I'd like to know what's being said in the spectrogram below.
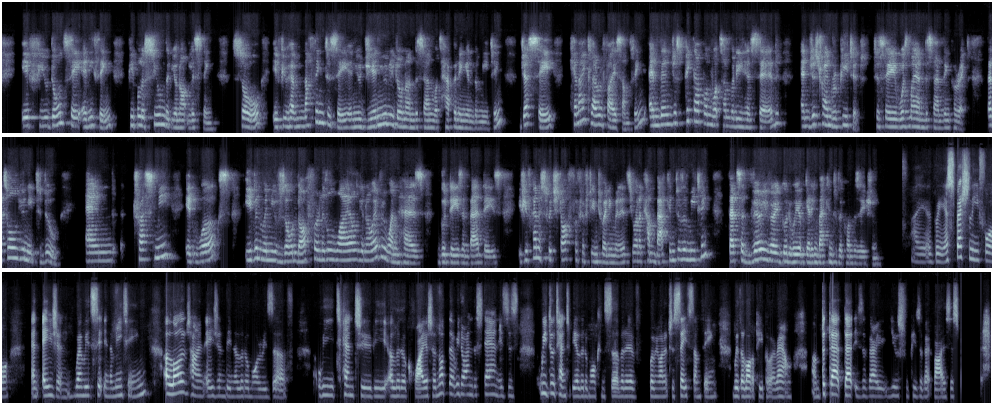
if you don't say anything people assume that you're not listening so, if you have nothing to say and you genuinely don't understand what's happening in the meeting, just say, Can I clarify something? And then just pick up on what somebody has said and just try and repeat it to say, Was my understanding correct? That's all you need to do. And trust me, it works. Even when you've zoned off for a little while, you know, everyone has good days and bad days. If you've kind of switched off for 15, 20 minutes, you want to come back into the meeting, that's a very very good way of getting back into the conversation. I agree especially for an asian when we sit in a meeting a lot of time asian being a little more reserved. We tend to be a little quieter not that we don't understand it's just we do tend to be a little more conservative when we wanted to say something with a lot of people around. Um, but that that is a very useful piece of advice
